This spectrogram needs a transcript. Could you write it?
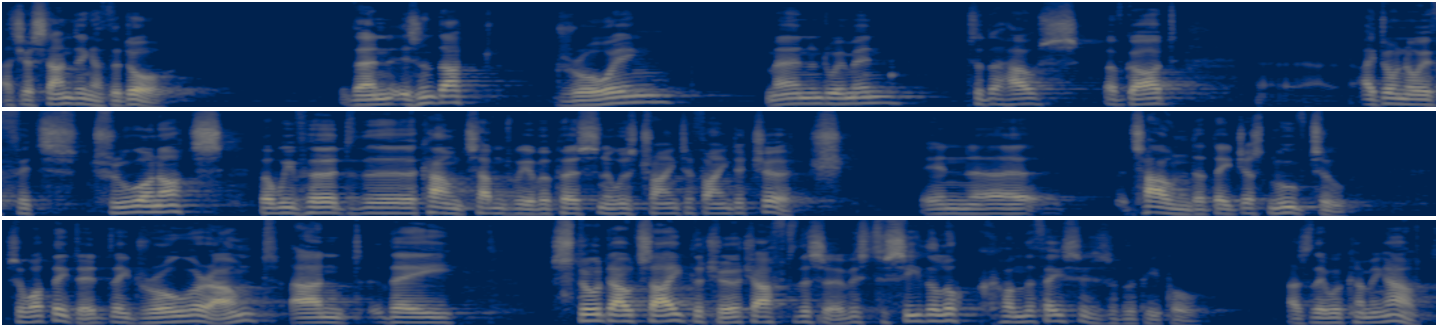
as you're standing at the door, then isn't that drawing men and women to the house of God. Uh, I don't know if it's true or not, but we've heard the accounts, haven't we, of a person who was trying to find a church in uh, a town that they just moved to. So what they did, they drove around and they stood outside the church after the service to see the look on the faces of the people as they were coming out.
